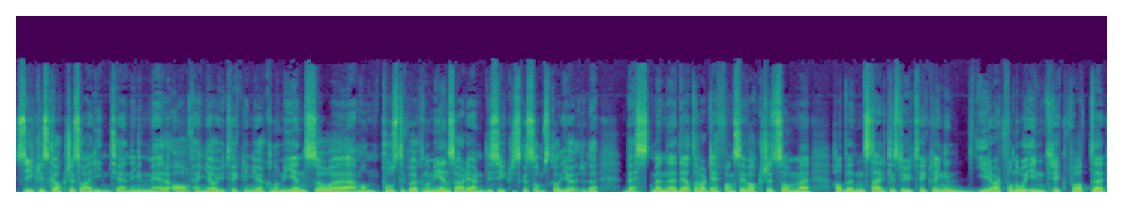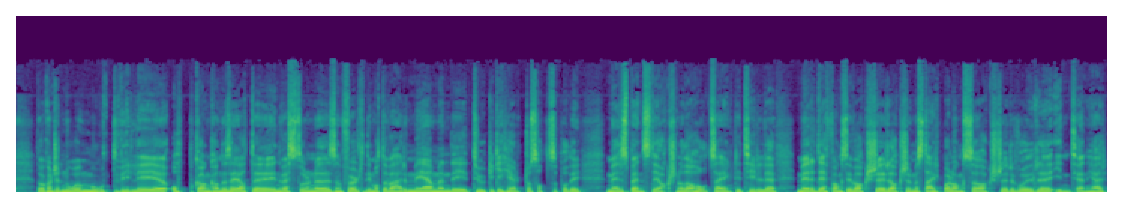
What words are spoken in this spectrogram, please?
sykliske aksjer så er inntjeningen mer avhengig av utvikling i økonomien. så uh, Er man positiv på økonomien, så er det gjerne de sykliske som skal gjøre det best. Men uh, det at det var defensive aksjer som hadde den sterkeste utviklingen, gir i hvert fall noe inntrykk på at det var kanskje noe motvillig oppgang, kan du si. At investorene som følte de måtte være med, men de turte ikke helt å satse på de mer mer spenstige aksjene. og Det har holdt seg egentlig til eh, mer defensive aksjer, aksjer med sterk balanse, aksjer hvor eh, inntjening er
